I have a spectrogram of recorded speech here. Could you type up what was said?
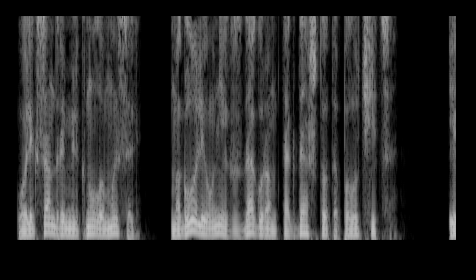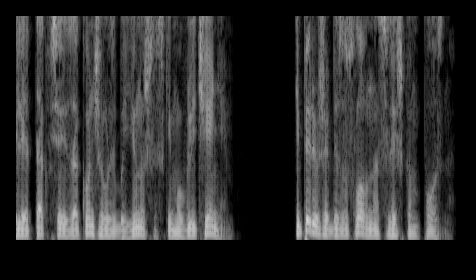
У Александры мелькнула мысль, могло ли у них с Дагуром тогда что-то получиться? Или так все и закончилось бы юношеским увлечением? Теперь уже, безусловно, слишком поздно.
